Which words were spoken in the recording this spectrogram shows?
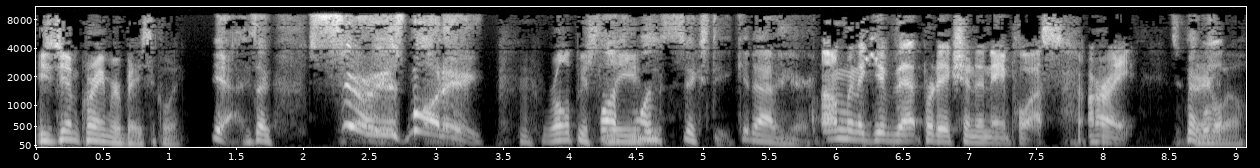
He's Jim Cramer, basically. Yeah. He's like, serious money. Roll up your Plus sleeves. 160. Get out of here. I'm going to give that prediction an A plus. All right. Very well.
